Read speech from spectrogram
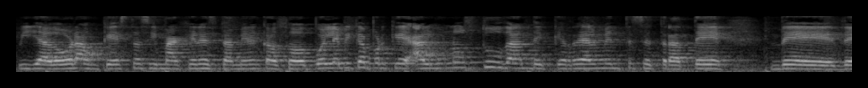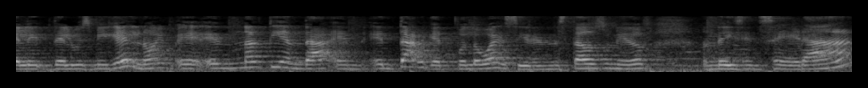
Villador, aunque estas imágenes también han causado polémica porque algunos dudan de que realmente se trate de, de, Luis Miguel, ¿no? Eh, en una tienda, en, en Target, pues lo voy a decir, en Estados Unidos, donde dicen, ¿será?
